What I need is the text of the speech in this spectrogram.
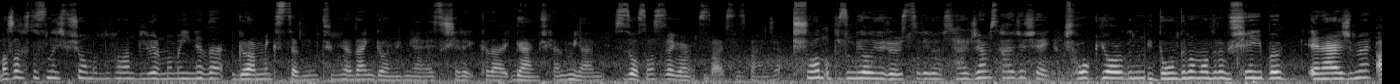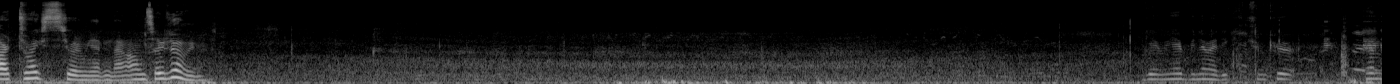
Masaj kutusunda hiçbir şey olmadığını falan biliyorum ama yine de görmek istedim. Çünkü neden görmeyeyim yani Eskişehir'e kadar gelmişken değil mi yani? Siz olsanız size görmek istersiniz bence. Şu an upuzun bir yol yürüyoruz size göstereceğim. Sadece şey çok yorgunum. Bir dondurma mondurma bir şey böyle enerjimi arttırmak istiyorum yeniden. Anlatabiliyor muyum? Gemiye binemedik çünkü hem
